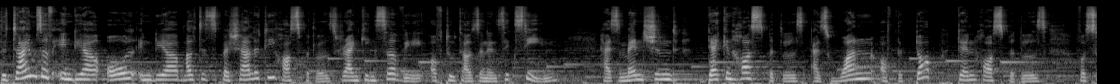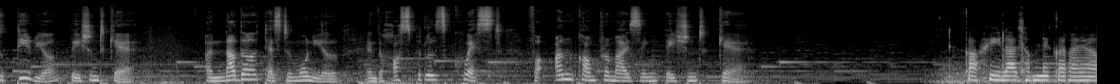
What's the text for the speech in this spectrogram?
The Times of India All India Multispeciality Hospitals Ranking Survey of 2016 has mentioned Deccan Hospitals as one of the top 10 hospitals for superior patient care. Another testimonial in the hospital's quest for uncompromising patient care. काफ़ी इलाज हमने कराया।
